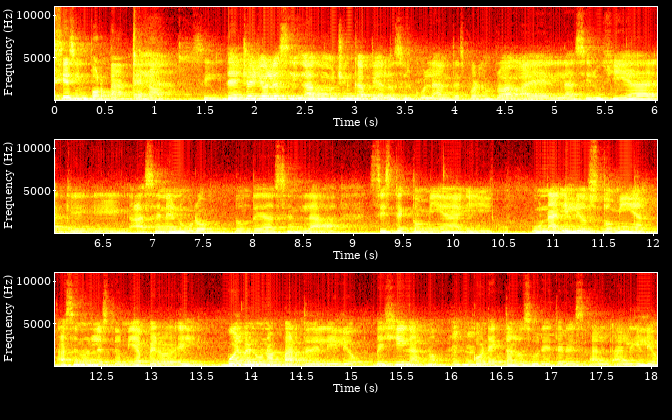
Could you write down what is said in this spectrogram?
sí es importante, ¿no? Sí, de hecho yo les hago mucho hincapié a los circulantes, por ejemplo, eh, la cirugía que hacen en uro, donde hacen la cistectomía y una ileostomía, hacen una ileostomía, pero el- vuelven una parte del ilio vejiga, ¿no? Conectan los uréteres al, al ilio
